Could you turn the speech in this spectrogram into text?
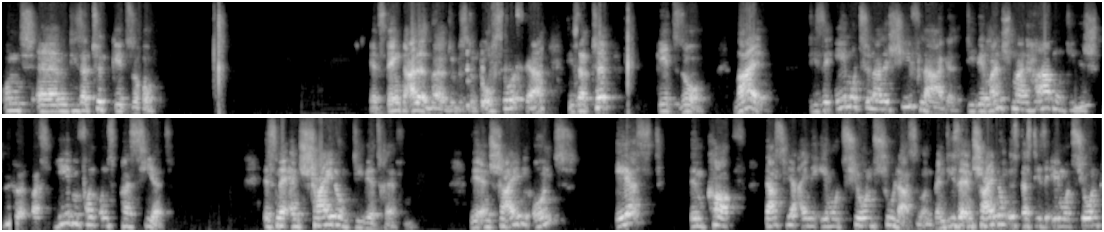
Und ähm, dieser Tipp geht so. Jetzt denken alle, du bist so doof so. Ja? Dieser Tipp geht so. Weil diese emotionale Schieflage, die wir manchmal haben und die wir spüren, was jedem von uns passiert, ist eine Entscheidung, die wir treffen. Wir entscheiden uns erst im Kopf, dass wir eine Emotion zulassen. Und wenn diese Entscheidung ist, dass diese Emotion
